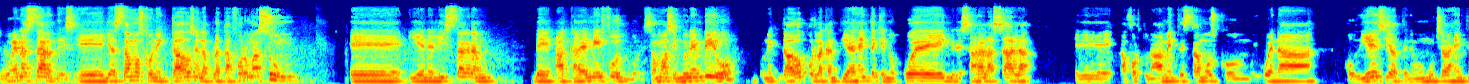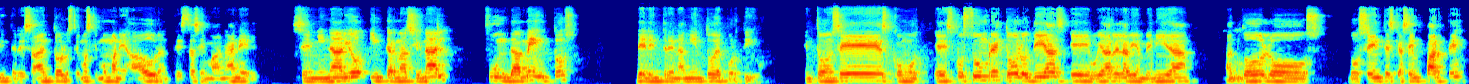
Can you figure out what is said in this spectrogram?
Buenas tardes. Eh, ya estamos conectados en la plataforma Zoom eh, y en el Instagram de Academy Fútbol. Estamos haciendo un en vivo conectado por la cantidad de gente que no puede ingresar a la sala. Eh, afortunadamente estamos con muy buena audiencia, tenemos mucha gente interesada en todos los temas que hemos manejado durante esta semana en el Seminario Internacional Fundamentos del Entrenamiento Deportivo. Entonces, como es costumbre, todos los días eh, voy a darle la bienvenida a todos los docentes que hacen parte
